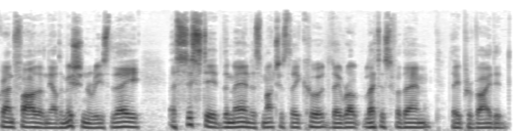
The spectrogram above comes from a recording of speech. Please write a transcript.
grandfather and the other missionaries, they assisted the men as much as they could. They wrote letters for them. They provided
